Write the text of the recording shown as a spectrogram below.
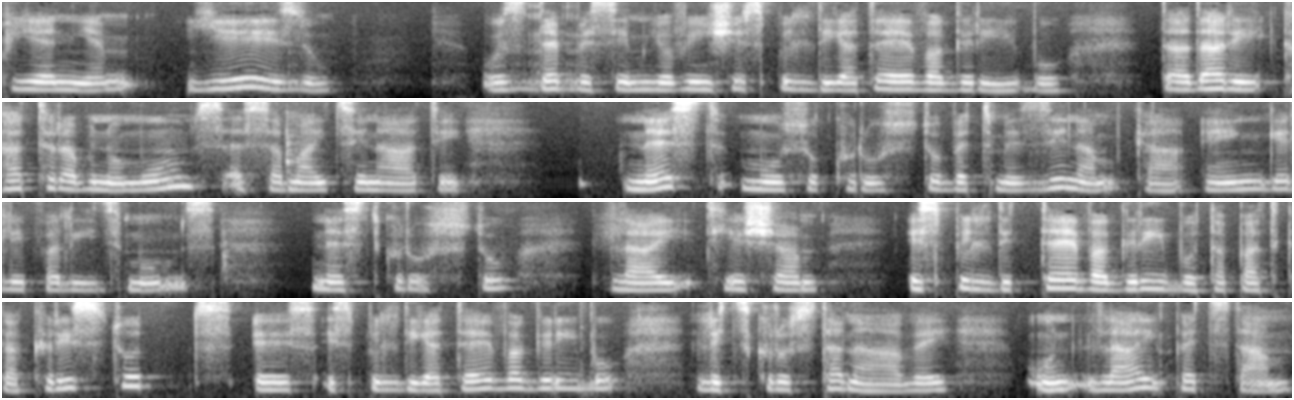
pieņem Jēzu uz debesīm, jo viņš izpildīja tēva gribu, tad arī katram no mums esam aicināti nest mūsu krustu, bet mēs zinām, ka eņģeli palīdz mums nest krustu, lai tiešām izpildītu tēva gribu, tāpat kā Kristus izpildīja tēva gribu līdz krusta nāvei, un lai pēc tam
